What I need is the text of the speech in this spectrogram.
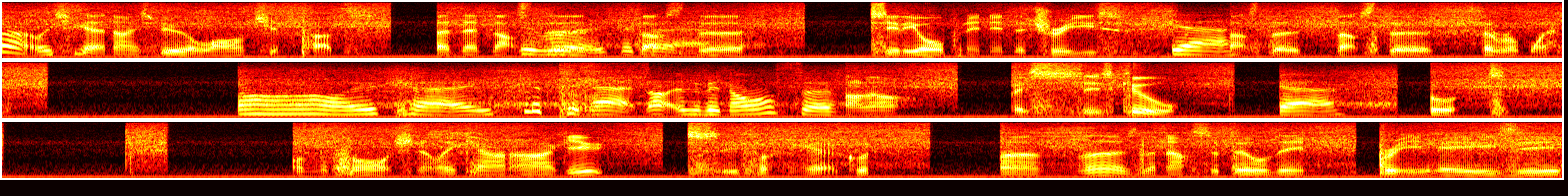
Well, at least you get a nice view of the launching pads, and then that's It the was, that's the see the opening in the trees. Yeah. That's the that's the the runway. Oh, okay. Flipping it. That would have been awesome. I know. It's it's cool, Yeah. but unfortunately can't argue. see if I can get a good. And there's the NASA building, pretty hazy.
